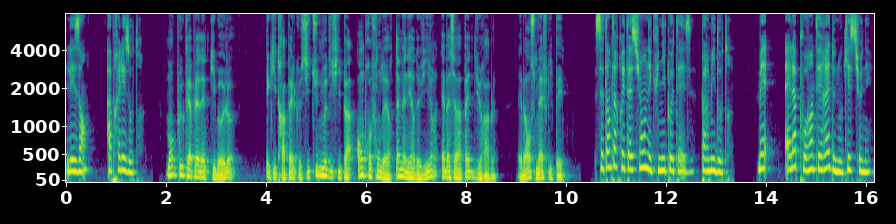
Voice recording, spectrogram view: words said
les uns après les autres. Manque plus que la planète qui brûle, et qui te rappelle que si tu ne modifies pas en profondeur ta manière de vivre, eh ben ça va pas être durable. Eh ben on se met à flipper. Cette interprétation n'est qu'une hypothèse, parmi d'autres. Mais elle a pour intérêt de nous questionner.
